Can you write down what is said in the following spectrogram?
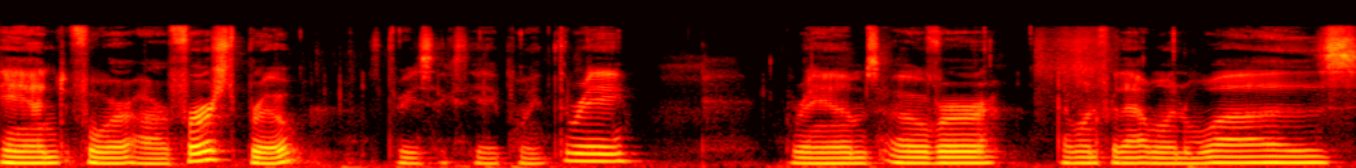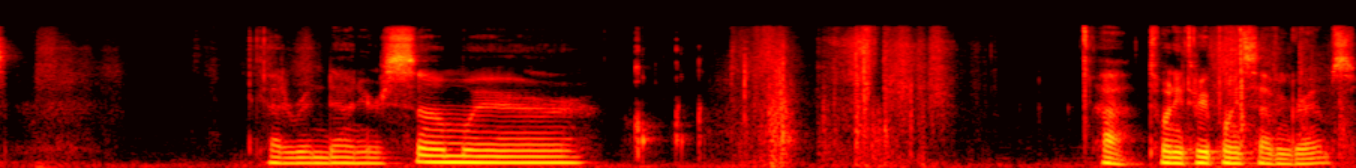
And for our first brew, 368.3 grams over, the one for that one was, got it written down here somewhere. Ah, 23.7 grams.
